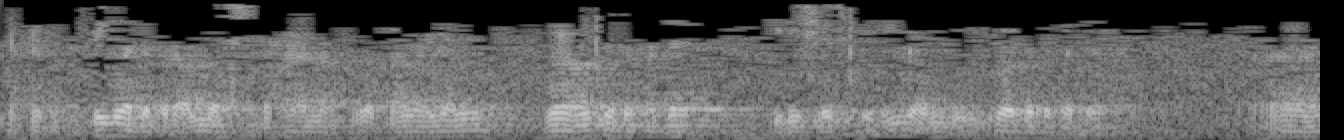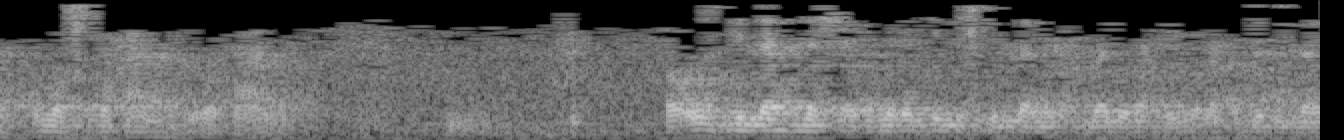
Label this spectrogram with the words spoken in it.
yang akan terima daripada Allah Subhanahu wa taala yang itu daripada diri saya sendiri dan itu daripada uh, Allah Subhanahu wa taala. أعوذ بالله من الشيطان الرجيم. بسم الله الرحمن الرحيم. الحمد لله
